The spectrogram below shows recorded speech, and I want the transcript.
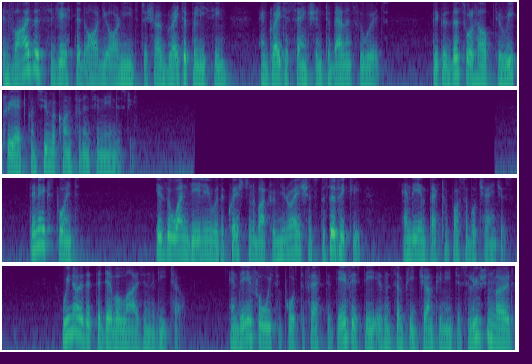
Advisors suggest that RDR needs to show greater policing and greater sanction to balance the words, because this will help to recreate consumer confidence in the industry. The next point is the one dealing with a question about remuneration specifically and the impact of possible changes. We know that the devil lies in the detail, and therefore we support the fact that the FSB isn't simply jumping into solution mode,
